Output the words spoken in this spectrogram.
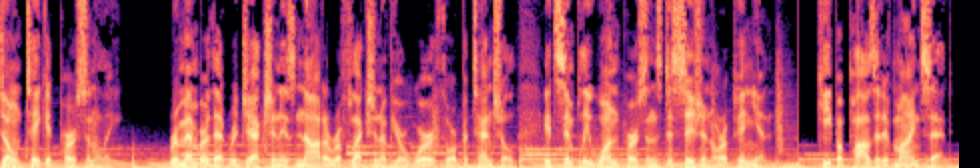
Don't take it personally. Remember that rejection is not a reflection of your worth or potential. It's simply one person's decision or opinion. Keep a positive mindset.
